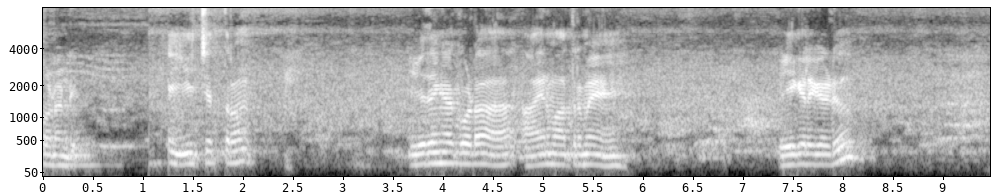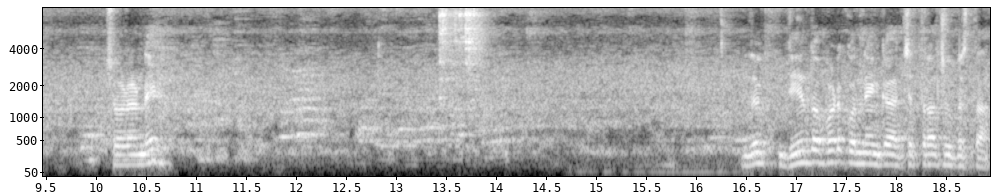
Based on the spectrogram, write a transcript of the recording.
చూడండి. ఈ చిత్రం ఈ విధంగా కూడా ఆయన మాత్రమే వేయగలిగాడు. చూడండి. ఇది దీంతో పాటు కొన్ని ఇంకా చిత్రాలు చూపిస్తా.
